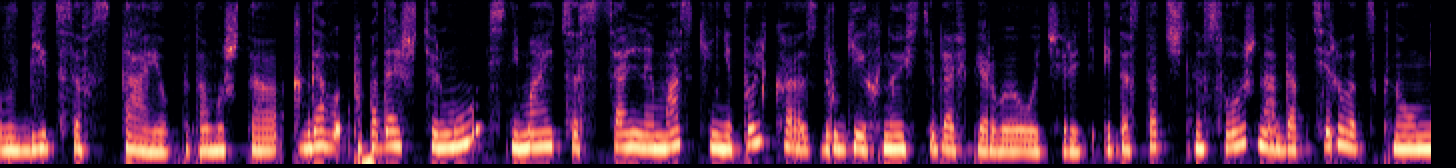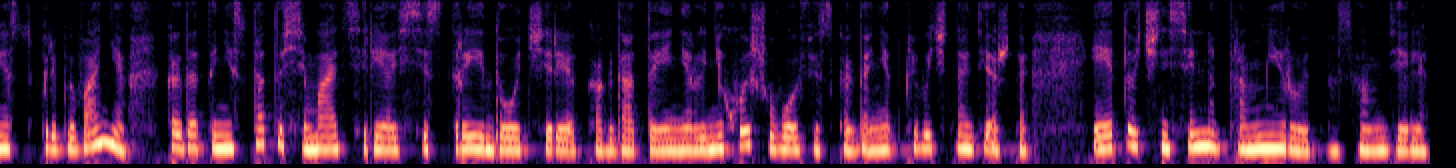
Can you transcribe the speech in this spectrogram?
вбиться в стаю, потому что когда попадаешь в тюрьму, снимаются социальные маски не только с других, но и с тебя в первую очередь. И достаточно сложно адаптироваться к новому месту пребывания, когда ты не в статусе матери, сестры, дочери, когда ты не, не ходишь в офис, когда нет привычной одежды. И это очень сильно травмирует на самом деле.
